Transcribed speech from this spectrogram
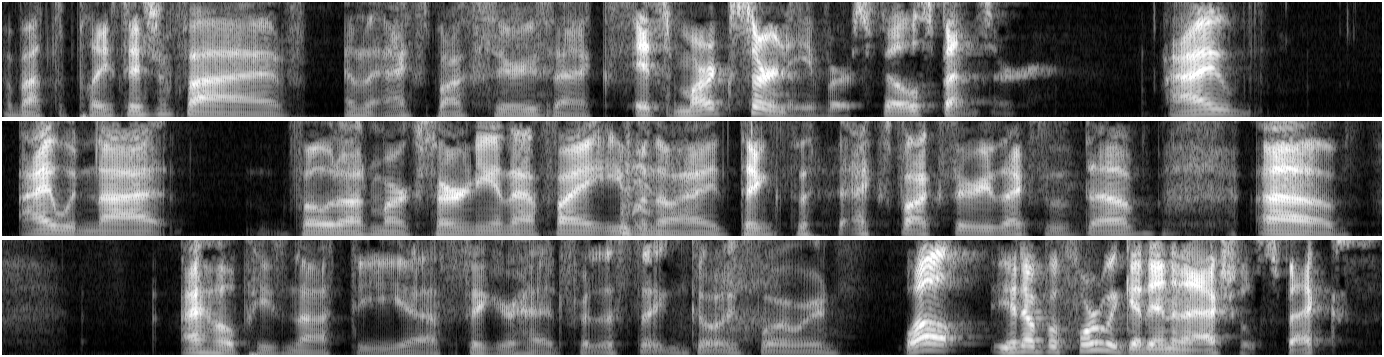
about the PlayStation Five and the Xbox Series X. It's Mark Cerny versus Phil Spencer. I, I would not vote on Mark Cerny in that fight, even though I think the Xbox Series X is dumb. Um, I hope he's not the uh, figurehead for this thing going forward. Well, you know, before we get into the actual specs,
